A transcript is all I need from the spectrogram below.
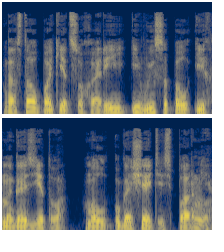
достал пакет сухарей и высыпал их на газету, мол, угощайтесь, парни.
